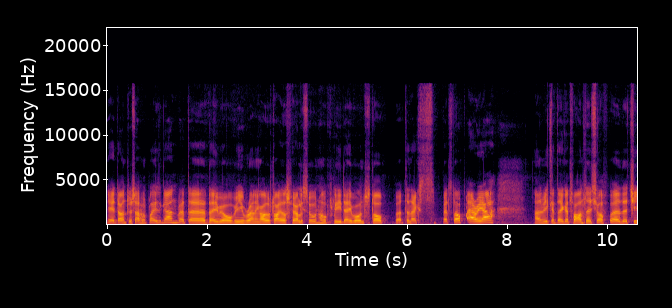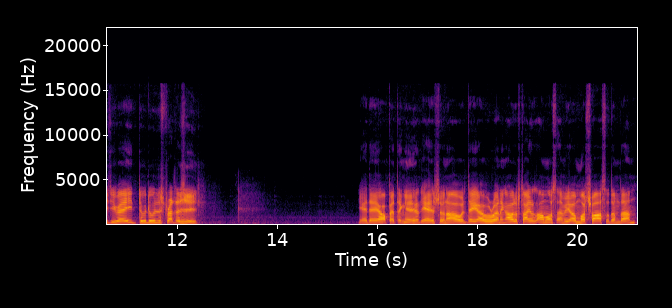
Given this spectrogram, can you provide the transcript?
Yeah, down to seventh place again, but uh, they will be running out of tires fairly soon. Hopefully they won't stop at the next pit stop area. And we can take advantage of uh, the cheaty way to do the strategy. Yeah, they are pitting here. Yeah, so now they are running out of tires almost and we are much faster than them.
